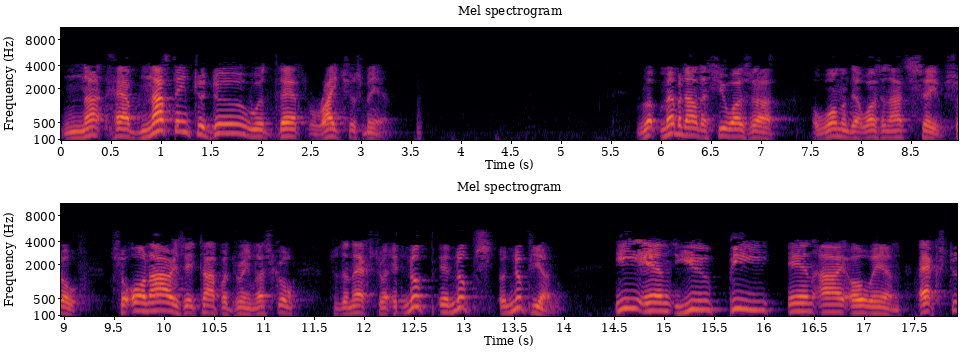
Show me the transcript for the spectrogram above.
not, have nothing to do with that righteous man. Remember now that she was a, a woman that was not saved. So, so onar is a type of dream. Let's go to the next one. Enup, Enupnion. E-N-U-P-N-I-O-N. Acts 2,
